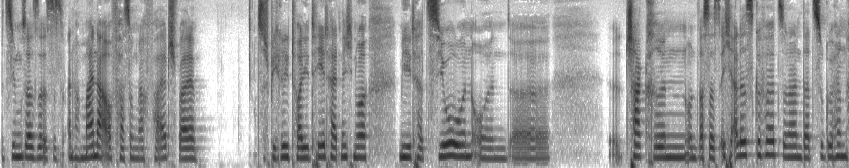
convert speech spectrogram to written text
beziehungsweise ist es einfach meiner Auffassung nach falsch, weil zur Spiritualität halt nicht nur Meditation und äh, Chakren und was weiß ich alles gehört, sondern dazu gehören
